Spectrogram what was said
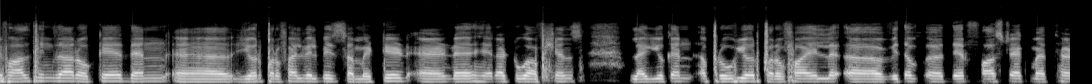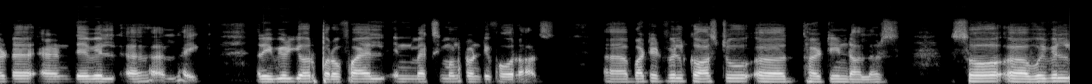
If all things are okay, then uh, your profile will be submitted and uh, here are two options. Like you can approve your profile uh, with the, uh, their fast track method uh, and they will uh, like review your profile in maximum 24 hours. but it will cost to $13 so uh, we will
